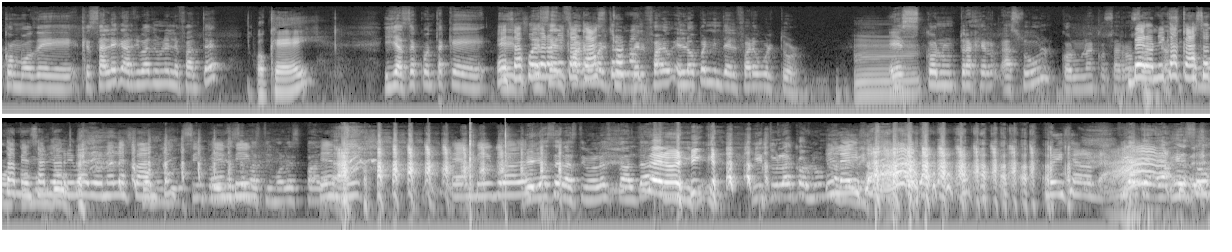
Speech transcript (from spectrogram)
como de. que sale arriba de un elefante. Ok. Y ya se cuenta que. Esa el- fue es el Verónica Farewell Castro, Tour, ¿no? del Fare- el opening del Farewell Tour. Mm. Es con un traje azul, con una cosa rosa. Verónica Castro también como salió hindú. arriba de un elefante. Sí, pero en ella se lastimó la espalda. en Big, en Big Brother. Ella se lastimó la espalda. Verónica. Y, y tú la columna. Y le hizo. le hicieron. Fíjate, eso,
